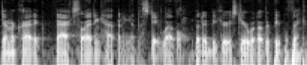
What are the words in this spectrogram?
democratic backsliding happening at the state level. But I'd be curious to hear what other people think.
